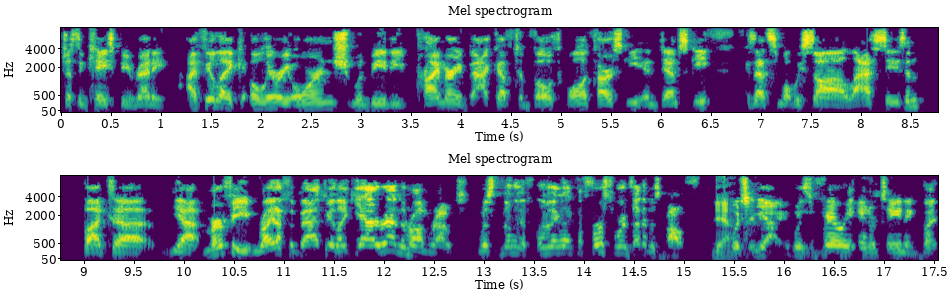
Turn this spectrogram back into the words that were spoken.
just in case, be ready. I feel like O'Leary Orange would be the primary backup to both Wolitarsky and Demski because that's what we saw last season. But uh, yeah, Murphy right off the bat being like, "Yeah, I ran the wrong route," was literally like the first words out of his mouth. Yeah, which yeah, it was very entertaining. But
